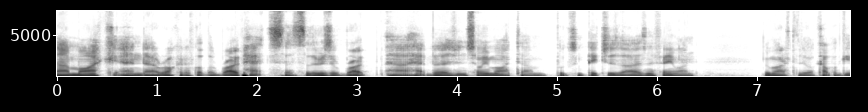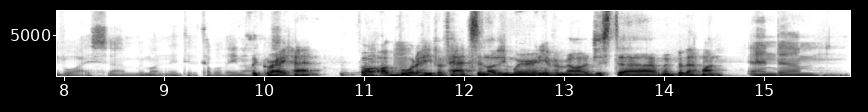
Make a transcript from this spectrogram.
uh, Mike and uh, Rocket have got the rope hats. So, so there is a rope uh, hat version. So we might um, put some pictures of those. And if anyone, we might have to do a couple of giveaways. Um, we might need to do a couple of emails. It's a great hat. I, I bought a heap of hats and I didn't wear any of them. I just uh, went with that one. And um,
